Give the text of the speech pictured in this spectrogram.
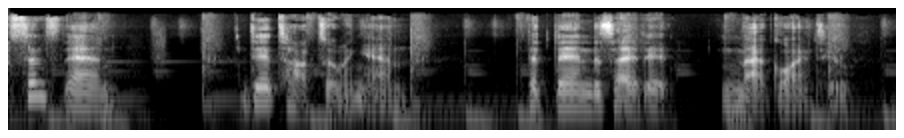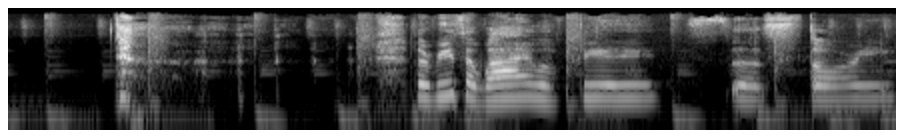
Since then, did talk to him again, but then decided not going to. the reason why will be a story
